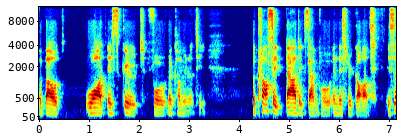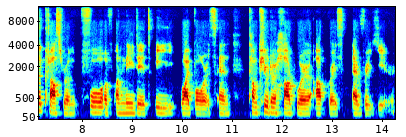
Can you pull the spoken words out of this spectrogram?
about what is good for the community. A classic bad example in this regard is a classroom full of unneeded e-whiteboards and computer hardware upgrades every year.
